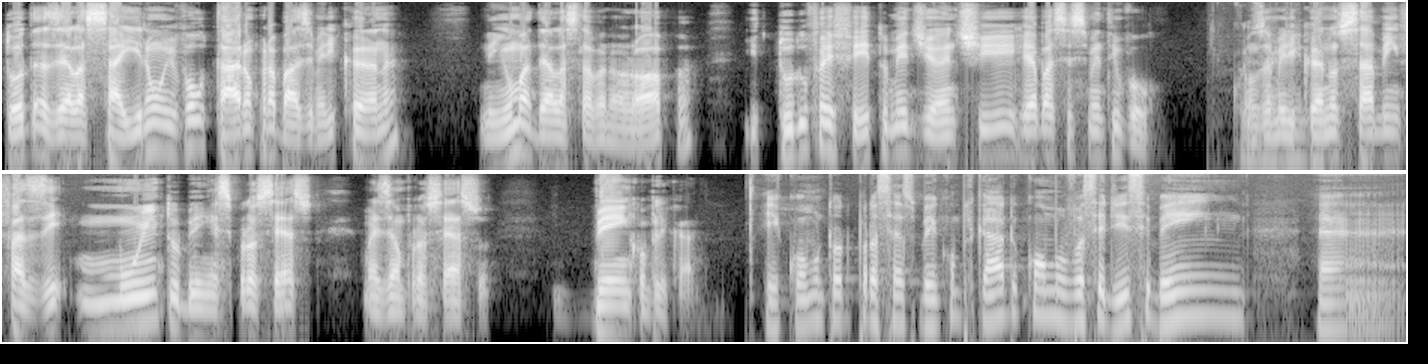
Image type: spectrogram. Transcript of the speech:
todas elas saíram e voltaram para a base americana, nenhuma delas estava na Europa, e tudo foi feito mediante reabastecimento em voo. Os americanos sabem fazer muito bem esse processo, mas é um processo bem complicado. E como todo processo bem complicado, como você disse, bem é,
